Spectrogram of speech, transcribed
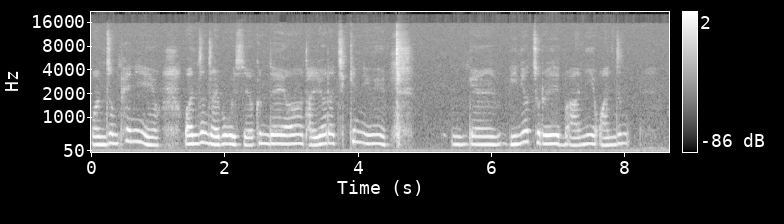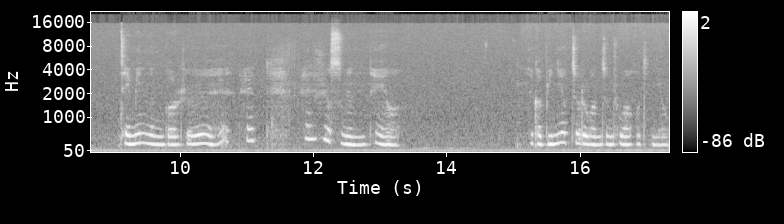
완전 팬이에요. 완전 잘 보고 있어요. 근데요, 달려라 치킨님이 이게 미니어처를 많이 완전 재밌는 거를 해, 해, 해주셨으면 해요. 제가 미니어처를 완전 좋아하거든요.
